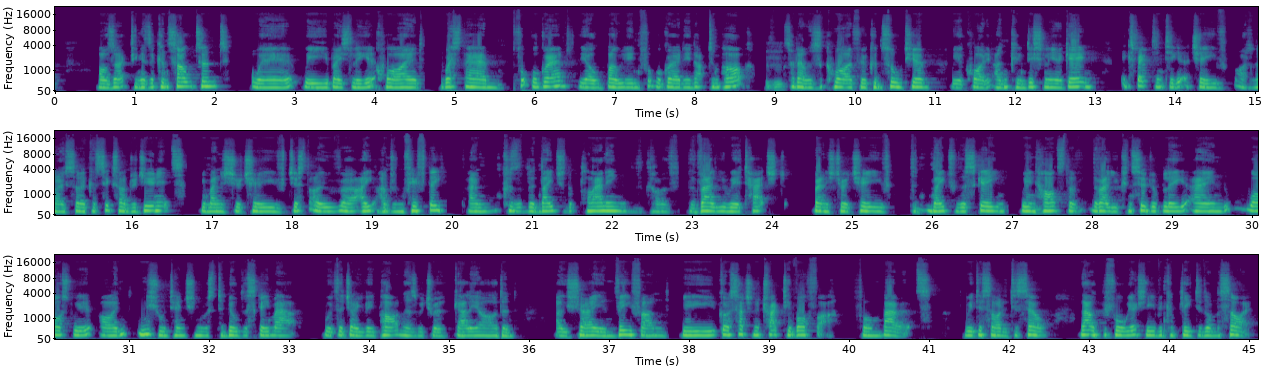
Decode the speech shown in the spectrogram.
I was acting as a consultant where we basically acquired West Ham football ground, the old Boleyn football ground in Upton Park. Mm-hmm. So that was acquired through a consortium. We acquired it unconditionally again, expecting to get, achieve, I don't know, circa 600 units. We managed to achieve just over 850. And because of the nature of the planning, the kind of the value we attached, managed to achieve the nature of the scheme, we enhanced the, the value considerably. And whilst we, our initial intention was to build the scheme out with the JV partners, which were Galliard and O'Shea and V Fund, we got such an attractive offer from Barratt's, we decided to sell. That was before we actually even completed on the site.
